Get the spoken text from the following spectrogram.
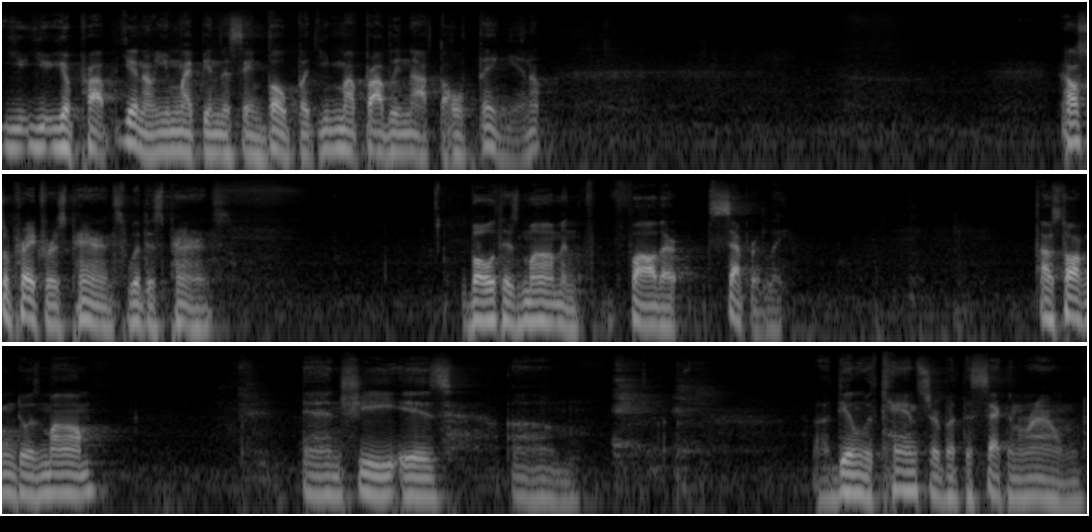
you, you're probably, you know, you might be in the same boat, but you might probably not the whole thing, you know? I also prayed for his parents, with his parents, both his mom and father separately. I was talking to his mom and she is um, uh, dealing with cancer, but the second round.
